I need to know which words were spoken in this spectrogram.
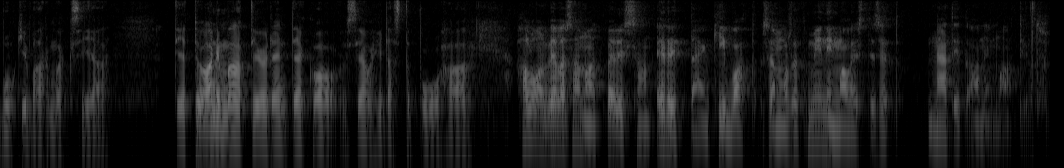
bukivarmaksi ja tietty animaatioiden teko, se on hidasta puuhaa. Haluan vielä sanoa, että pelissä on erittäin kivat semmoiset minimalistiset nätit animaatiot.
